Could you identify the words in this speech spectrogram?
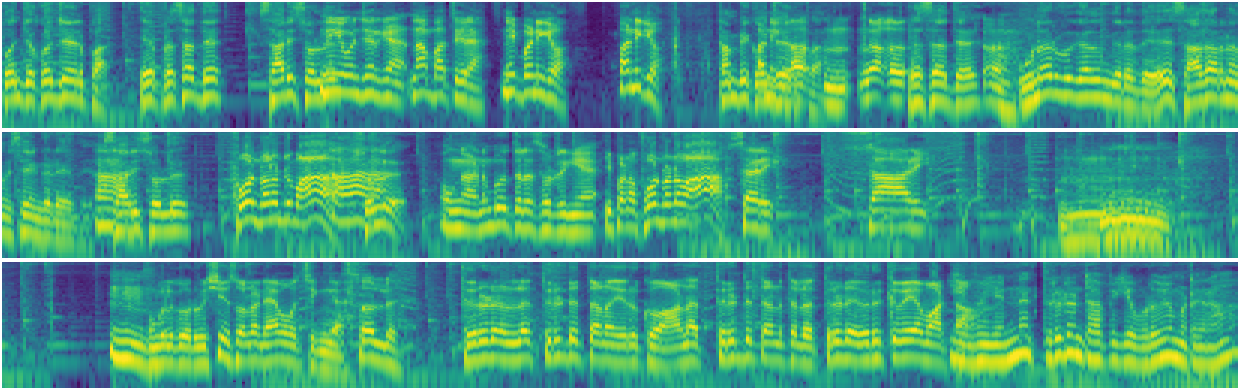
கொஞ்சம் கொஞ்சம் இருப்பா. ஏ பிரசாத் சாரி நீ சொல்லு கொஞ்சம் இருக்க நான் பாத்துக்கிறேன். நீ பண்ணிக்கோ பண்ணிக்கோ. தம்பி கொஞ்சம் இருப்பா. பிரசாத் உணர்வுகள்ங்கிறது சாதாரண விஷயம் கிடையாது. சாரி சொல்லு. ஃபோன் பண்ணட்டுமா? சொல்லு. உங்க அனுபவத்துல சொல்றீங்க. இப்போ நான் ஃபோன் பண்ணவா? சரி. சாரி உங்களுக்கு ஒரு விஷயம் சொல்ல ஞாபகம் வச்சுக்கங்க. சொல்லு. திருடன்ல திருட்டுத்தனம் இருக்கும். ஆனா திருட்டுத்தனத்துல திருடன் இருக்கவே மாட்டான். இவன் என்ன திருடன் டாபிக்கை விடவே மாட்டேங்கிறான்?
